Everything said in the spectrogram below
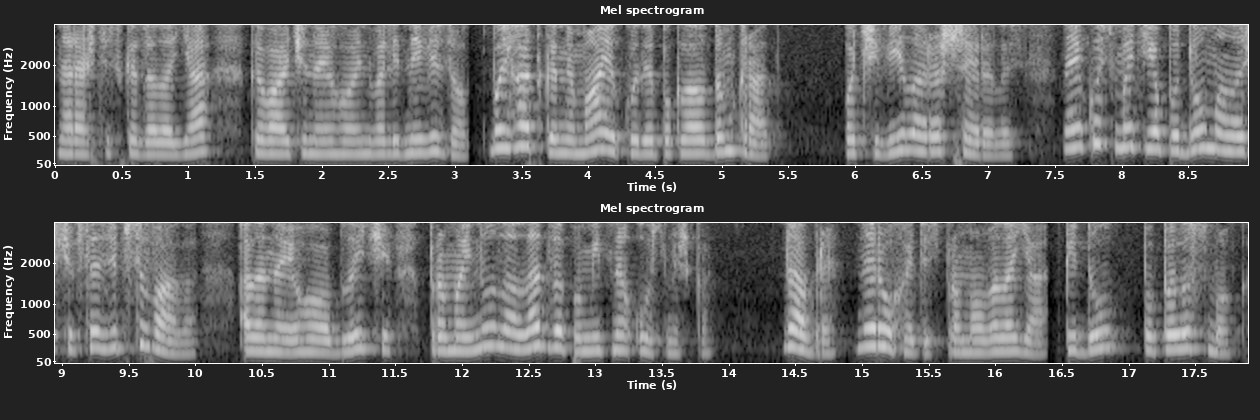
Нарешті сказала я, киваючи на його інвалідний візок, бо й гадки не маю, куди поклала домкрат. Очі віла розширились. На якусь мить я подумала, що все зіпсувала, але на його обличчі промайнула ледве помітна усмішка. Добре, не рухайтесь, промовила я. Піду по пилосмок.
